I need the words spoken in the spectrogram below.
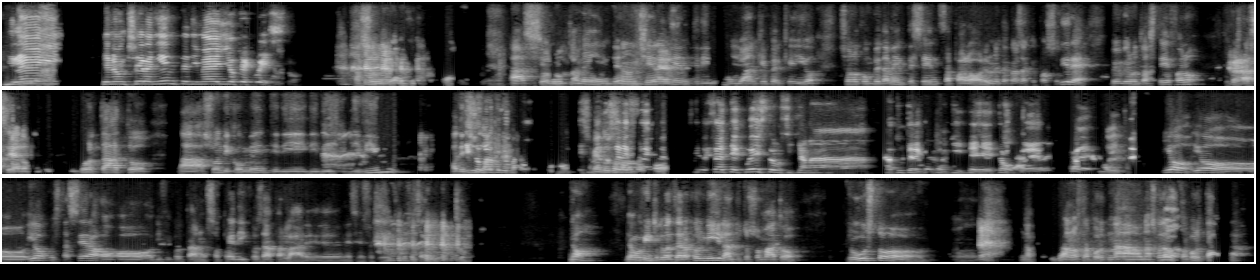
Direi che non c'era niente di meglio che questo. Assolutamente. Assolutamente, non c'era niente di meglio, anche perché io sono completamente senza parole. L'unica cosa che posso dire è benvenuto a Stefano, che questa sera dopo portato a suon di commenti di, di, di, di view, ha deciso anche di. Se l'effetto è questo, lo si chiama a tutte le partite top. Eh. Io, io, io, questa sera ho, ho, difficoltà, non saprei di cosa parlare, eh, nel senso che... no? Abbiamo vinto 2-0 col Milan, tutto sommato giusto, eh, una, una, nostra, una, una squadra no. nostra portata.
